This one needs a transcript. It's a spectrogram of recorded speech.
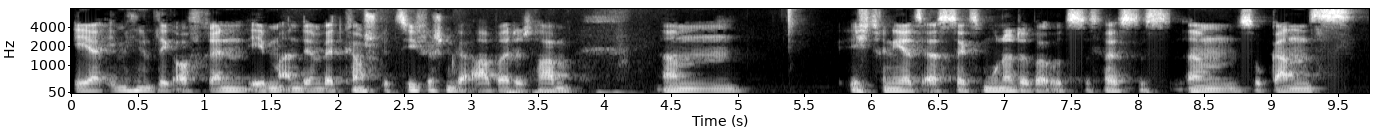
eher im Hinblick auf Rennen eben an dem Wettkampfspezifischen gearbeitet haben. Ähm, ich trainiere jetzt erst sechs Monate bei uns, das heißt, es ähm, so ganz,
